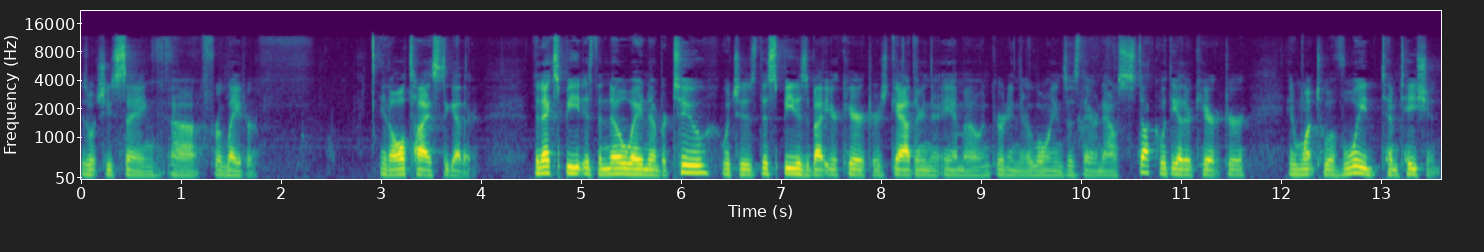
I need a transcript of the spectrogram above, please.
is what she's saying uh, for later. It all ties together. The next beat is the no way number two, which is this beat is about your characters gathering their ammo and girding their loins as they are now stuck with the other character and want to avoid temptation,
